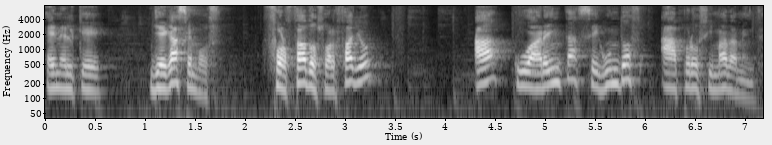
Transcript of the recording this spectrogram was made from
en el que llegásemos forzados o al fallo a 40 segundos aproximadamente.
